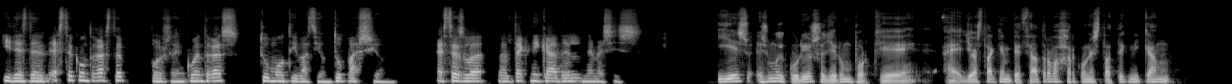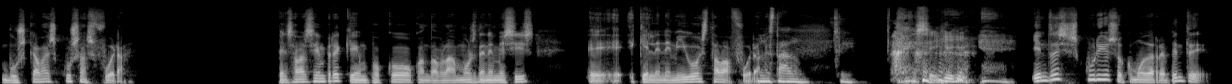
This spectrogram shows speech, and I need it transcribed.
y desde este contraste pues encuentras tu motivación, tu pasión. Esta es la, técnica del némesis. Y es, es muy curioso, Jerón, porque eh, yo hasta que empecé a trabajar con esta técnica buscaba excusas fuera. Pensaba siempre que un poco cuando hablábamos de Némesis, eh, eh, que el enemigo estaba fuera. El Estado, sí. sí. Y entonces es curioso como de repente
